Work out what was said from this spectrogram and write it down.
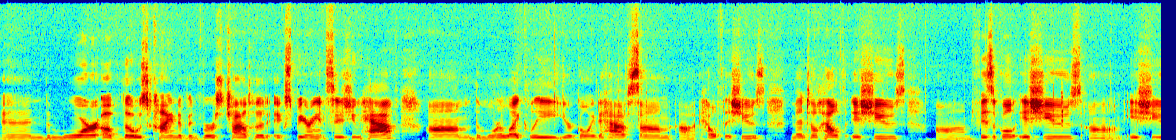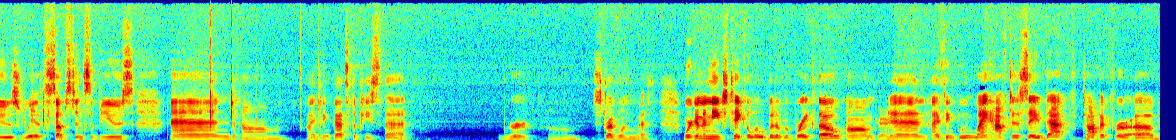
And the more of those kind of adverse childhood experiences you have, um, the more likely you're going to have some uh, health issues, mental health issues. Um, physical issues, um, issues with substance abuse, and um, I think that's the piece that we're um, struggling with. We're going to need to take a little bit of a break though, um, okay. and I think we might have to save that topic for a,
